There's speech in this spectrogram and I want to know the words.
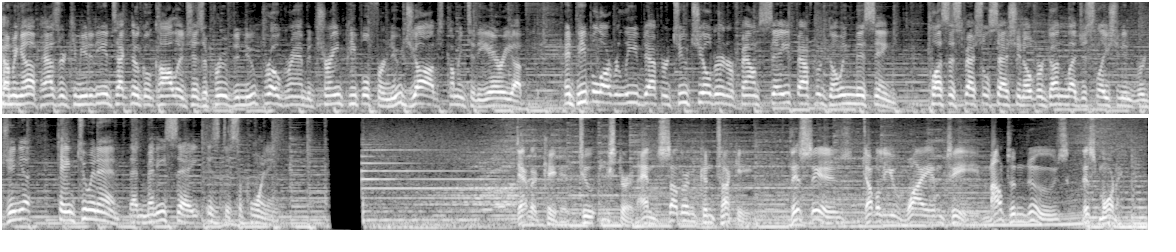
Coming up, Hazard Community and Technical College has approved a new program to train people for new jobs coming to the area. And people are relieved after two children are found safe after going missing. Plus, a special session over gun legislation in Virginia came to an end that many say is disappointing. Dedicated to Eastern and Southern Kentucky, this is WYMT Mountain News This Morning.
